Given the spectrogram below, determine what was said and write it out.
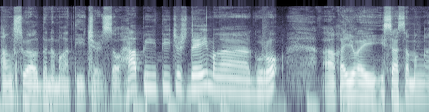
ang sweldo ng mga teachers. So happy Teachers Day mga guro. Uh, kayo ay isa sa mga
